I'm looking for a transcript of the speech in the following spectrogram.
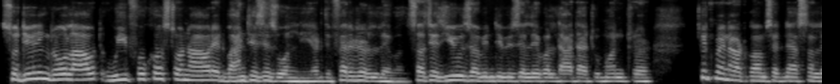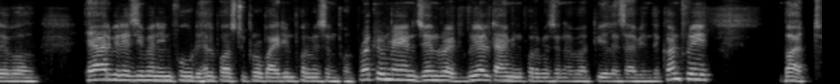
So during rollout, we focused on our advantages only at the federal level, such as use of individual level data to monitor treatment outcomes at national level, ARV regimen info would help us to provide information for procurement, generate real-time information about PLHIV in the country. But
